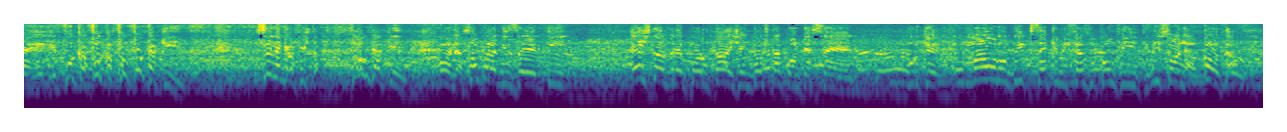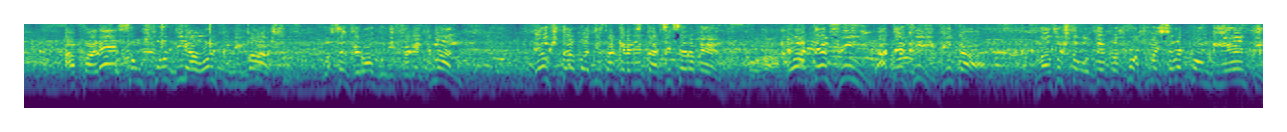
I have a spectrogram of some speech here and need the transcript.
é, é, foca, foca, foca, foca aqui. Cinegrafista, foca aqui. Olha, só para dizer que esta reportagem não está a acontecer porque o Mauro Dix é que me fez o olha, Cota, apareçam só dia 8 de março. Vocês verão algo diferente. Mano, eu estava a desacreditar, sinceramente. Eu até vim, até vim, vim cá. Mas eu estou a ver, mas, mas será que o ambiente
